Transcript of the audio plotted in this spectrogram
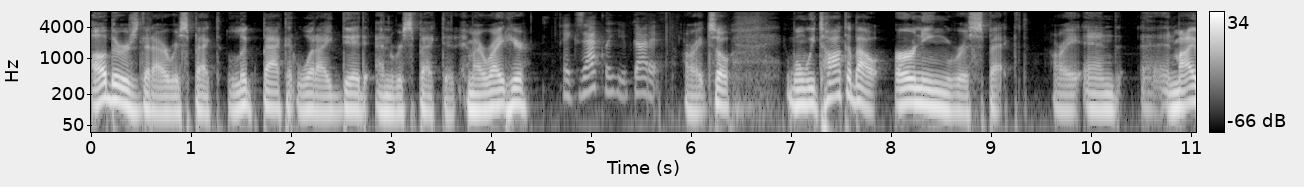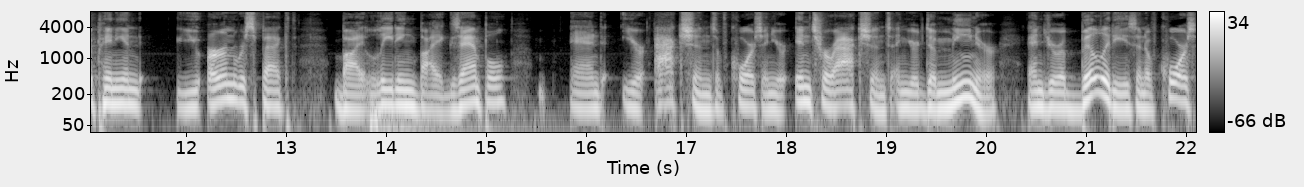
others that I respect look back at what I did and respect it? Am I right here? Exactly. You've got it. All right. So when we talk about earning respect, all right, and in my opinion, you earn respect by leading by example and your actions, of course, and your interactions and your demeanor and your abilities. And of course,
